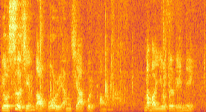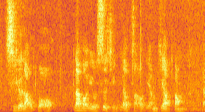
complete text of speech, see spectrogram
有事情老婆娘家会帮忙；那么有的人呢娶个老婆，那么有事情要找娘家帮忙的，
